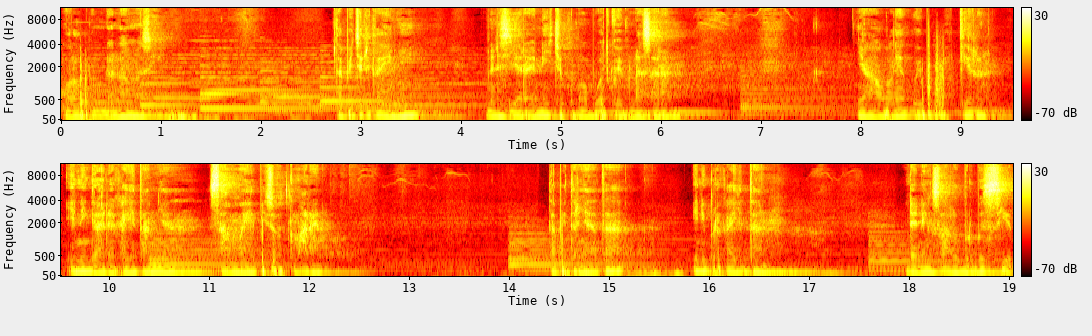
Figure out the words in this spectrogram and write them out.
Walaupun udah lama sih. Tapi cerita ini dan sejarah ini cukup membuat gue penasaran. Yang awalnya gue berpikir ini gak ada kaitannya sama episode kemarin. Tapi ternyata ini berkaitan. Dan yang selalu berbesit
